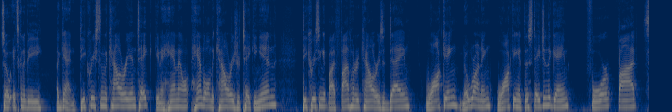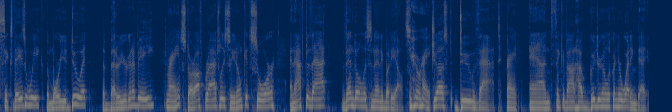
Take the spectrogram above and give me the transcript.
So it's going to be, again, decreasing the calorie intake, getting a handle, handle on the calories you're taking in, decreasing it by 500 calories a day, walking, no running, walking at this stage in the game, four, five, six days a week. The more you do it, the better you're going to be. Right. Start off gradually so you don't get sore. And after that, then don't listen to anybody else. Right. Just do that. Right. And think about how good you're going to look on your wedding day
